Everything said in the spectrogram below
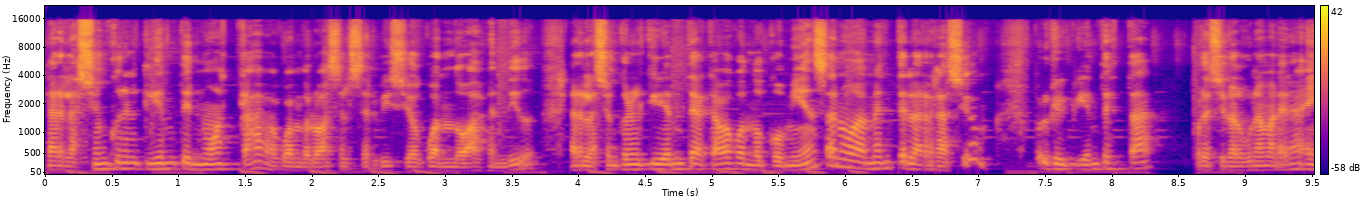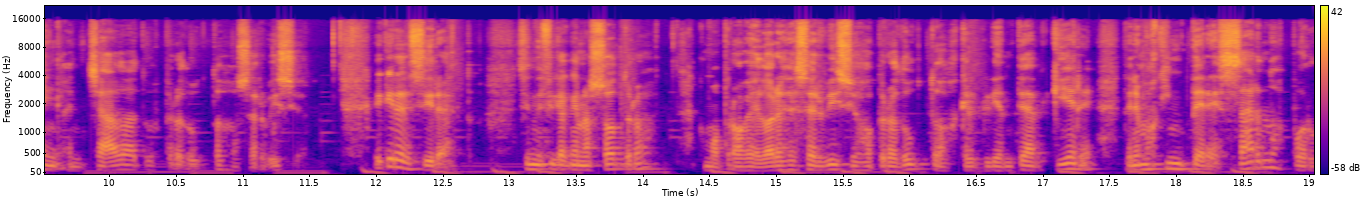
La relación con el cliente no acaba cuando lo hace el servicio o cuando has vendido. La relación con el cliente acaba cuando comienza nuevamente la relación, porque el cliente está, por decirlo de alguna manera, enganchado a tus productos o servicios. ¿Qué quiere decir esto? Significa que nosotros, como proveedores de servicios o productos que el cliente adquiere, tenemos que interesarnos por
